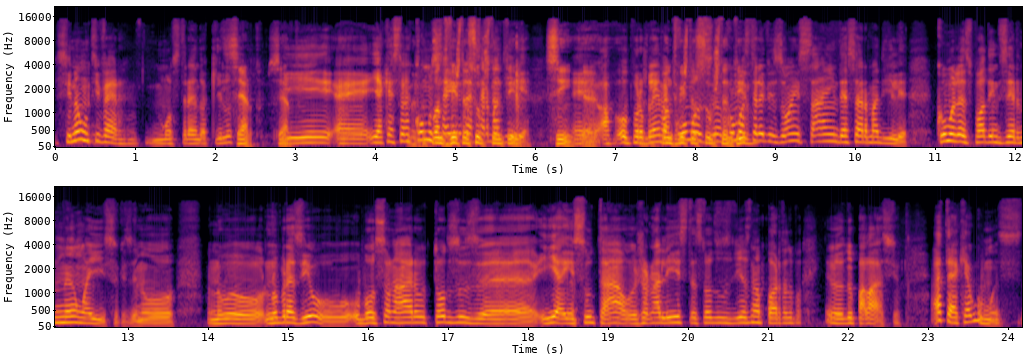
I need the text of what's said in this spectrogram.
se não estiver mostrando aquilo, certo, certo. E, é, e a questão é Mas como sair dessa substantivo. armadilha. Sim. É, o problema é como, as, como as televisões saem dessa armadilha, como elas podem dizer não a isso. Quer dizer, no, no, no Brasil, o, o Bolsonaro todos os uh, ia insultar os jornalistas todos os dias na porta do, do palácio. Até que algumas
